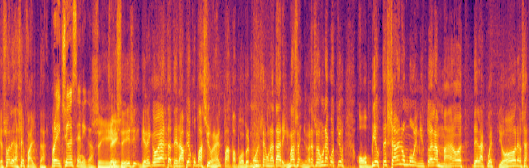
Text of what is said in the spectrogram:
Eso le hace falta. Proyección escénica. Sí, Sí. sí, sí. Tiene que ver hasta terapia ocupacional para poder moverse en una tarima, señor. Eso es una cuestión obvia. Usted sabe los movimientos de las manos, de las cuestiones. O sea,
